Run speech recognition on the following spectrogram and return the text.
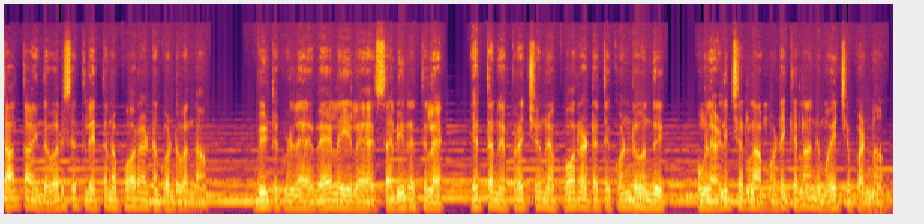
சாத்தா இந்த வருஷத்துல எத்தனை போராட்டம் கொண்டு வந்தான். வீட்டுக்குள்ள வேலையில சரீரத்துல எத்தனை பிரச்சனை போராட்டத்தை கொண்டு வந்து உங்களை அழிச்சிடலாம் முடைக்கலாம்னு முயற்சி பண்ணான்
